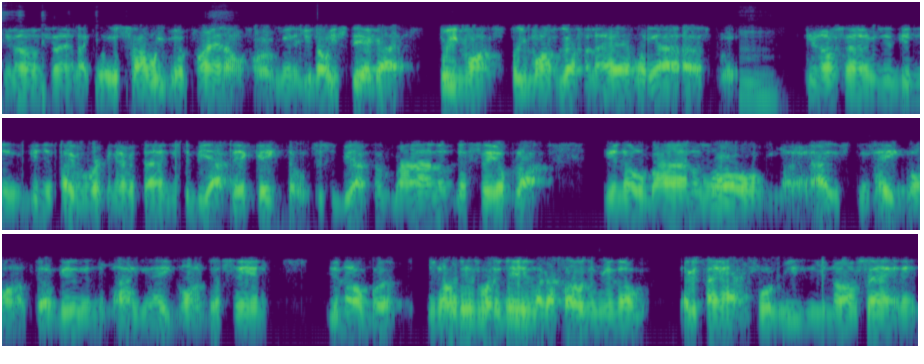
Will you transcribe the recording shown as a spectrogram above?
You know what I'm saying? Like, well, it's something we've been praying on for a minute. You know, he still got three months, three months left in the halfway house, but mm. You know what I'm saying? We're just getting his, getting his paperwork and everything, just to be out that gate though, just to be out the, behind them, that cell block, you know, behind them walls. Man, I just, just hate going up there visiting him. I just hate going up there seeing him, you know. But you know, it is what it is. Like I told him, you know everything happened for a reason, you know what I'm saying? And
